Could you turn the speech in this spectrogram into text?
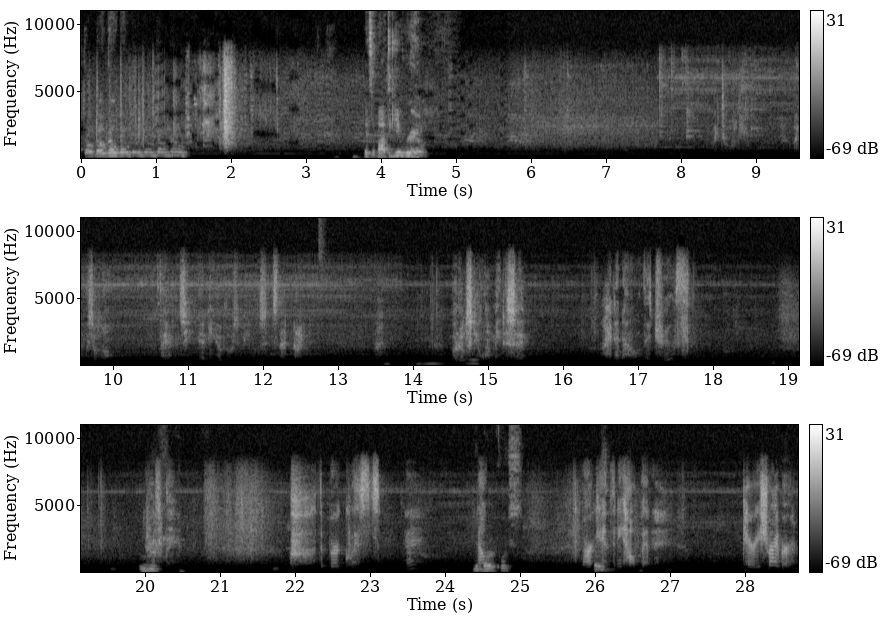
Go, go, go, go, go, go, go, go. It's about to get real. Mm. The hmm. Bergquists. Hmm? The no. Mark. Oh. Anthony Halpin. Carrie Schreiber.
